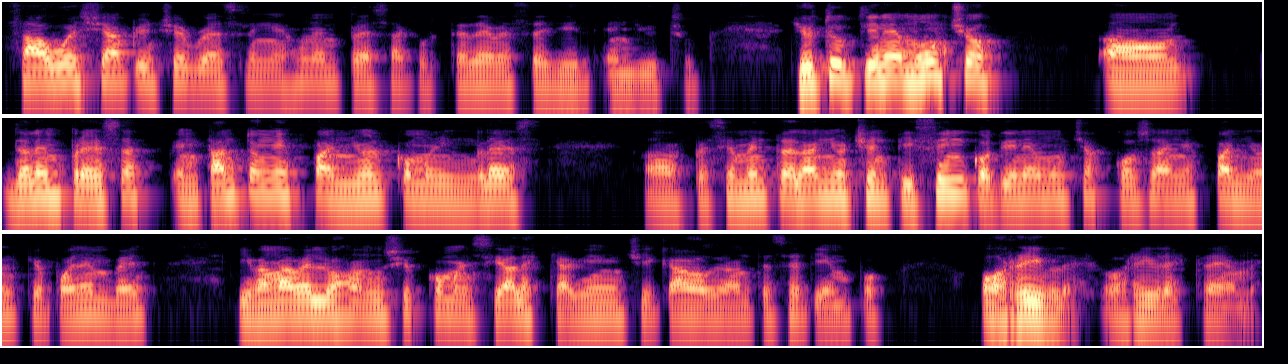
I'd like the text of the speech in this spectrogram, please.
Southwest Championship Wrestling es una empresa que usted debe seguir en YouTube. YouTube tiene mucho Um, de la empresa, en tanto en español como en inglés. Uh, especialmente el año 85 tiene muchas cosas en español que pueden ver y van a ver los anuncios comerciales que había en Chicago durante ese tiempo. Horribles, horribles, créanme.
